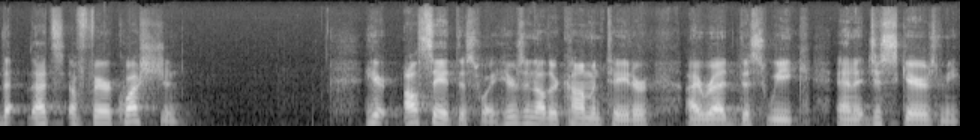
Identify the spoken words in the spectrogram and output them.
Th- that's a fair question. Here, I'll say it this way. Here's another commentator I read this week, and it just scares me.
